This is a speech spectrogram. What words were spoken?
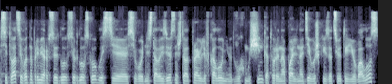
ситуации. Вот, например, в Свердловской области сегодня стало известно, что отправили в колонию двух мужчин, которые напали на девушку из-за цвета ее волос,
